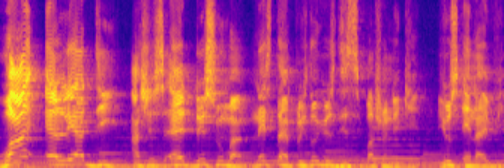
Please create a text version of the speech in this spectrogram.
Why earlier thee? And she said, This woman, next time, please don't use this version again. Use NIV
